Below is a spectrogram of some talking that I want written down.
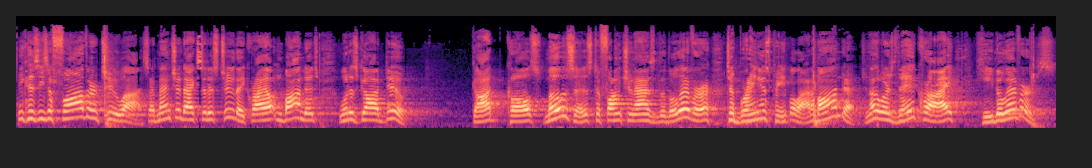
Because He's a father to us. I mentioned Exodus 2. They cry out in bondage. What does God do? God calls Moses to function as the deliverer to bring his people out of bondage. In other words, they cry, He delivers.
